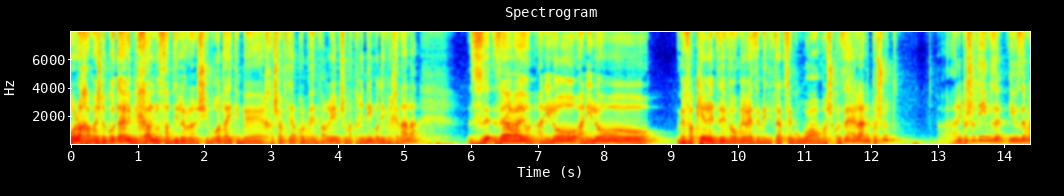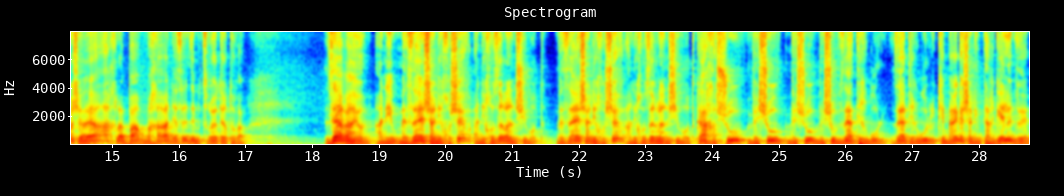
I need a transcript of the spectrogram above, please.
כל החמש דקות האלה בכלל לא שמתי לב לנשימות, הייתי. חשבתי על כל מיני דברים שמטרידים אותי וכן הלאה. זה, זה הרעיון. אני לא, אני לא מבקר את זה ואומר איזה מדיטציה גרועה או משהו כזה, אלא אני פשוט, אני פשוט עם זה. אם זה מה שהיה, אחלה, פעם, מחר אני אעשה את זה בצורה יותר טובה. זה הרעיון. אני מזהה שאני חושב, אני חוזר לנשימות. מזהה שאני חושב, אני חוזר לנשימות. ככה, שוב ושוב ושוב ושוב. זה התרגול. זה התרגול. כי ברגע שאני מתרגל את זה,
